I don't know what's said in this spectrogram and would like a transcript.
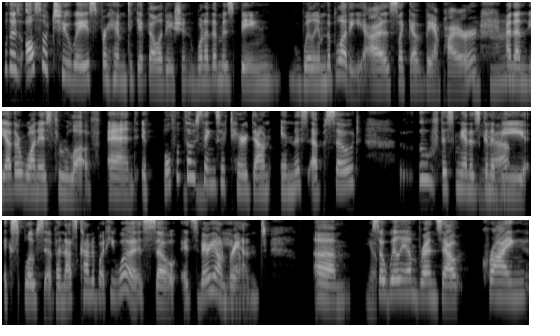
Well, there's also two ways for him to get validation. One of them is being William the Bloody as like a vampire. Mhm. And then the other one is through love. And if both of those Mhm. things are teared down in this episode, oof, this man is going to Yep. be explosive. And that's kind of what he was. So it's very on Yeah. brand. Um, Yep. So William runs out crying,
